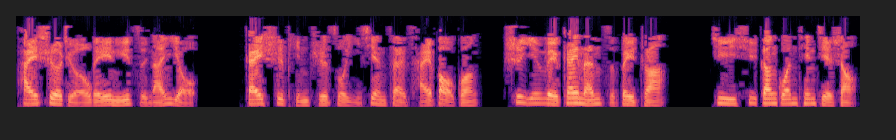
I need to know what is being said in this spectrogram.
拍摄者为女子男友。该视频之所以现在才曝光，是因为该男子被抓。据旭刚观天介绍，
